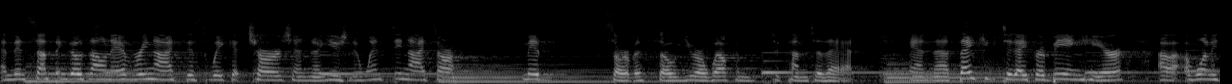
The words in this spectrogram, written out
And then something goes on every night this week at church. And uh, usually Wednesday nights are mid service, so you are welcome to come to that. And uh, thank you today for being here. I wanted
